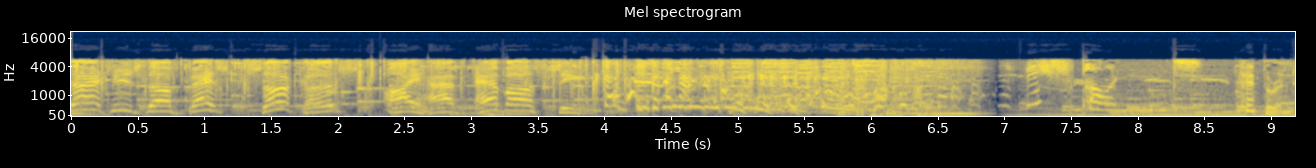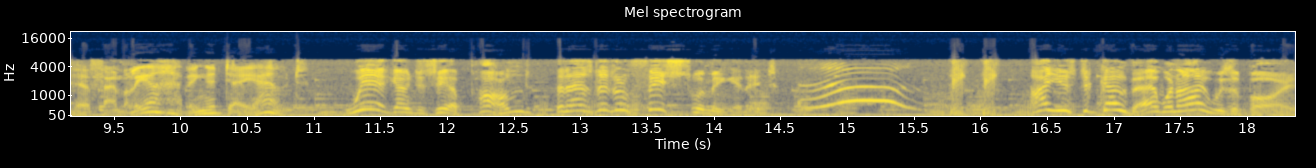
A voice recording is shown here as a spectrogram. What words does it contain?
That is the best circus I have ever seen. Fish pond. Peppa and her family are having a day out. We're going to see a pond that has little fish swimming in it. Oh, Ooh. I used to go there when I was a boy.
